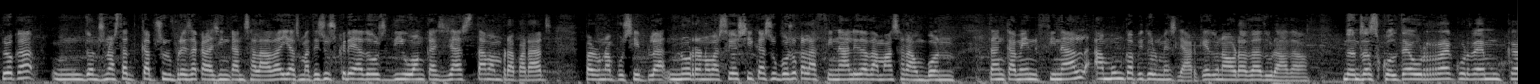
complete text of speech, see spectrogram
però que mm, doncs, no ha estat cap sorpresa que l'hagin cancel·lada i els mateixos creadors diuen que ja estaven preparats per una possible no renovació, així que suposo que la final de demà serà un bon tancament final amb un capítol més llarg, eh, d'una hora de durada. Doncs escolteu, recordem que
